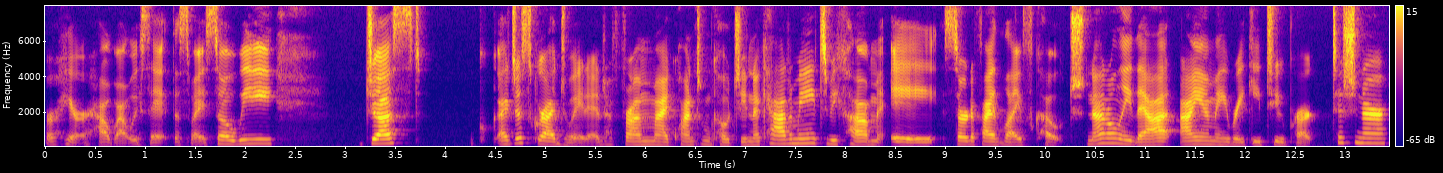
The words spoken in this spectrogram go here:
or here, how about we say it this way? So we just I just graduated from my quantum coaching academy to become a certified life coach. Not only that, I am a Reiki 2 practitioner,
